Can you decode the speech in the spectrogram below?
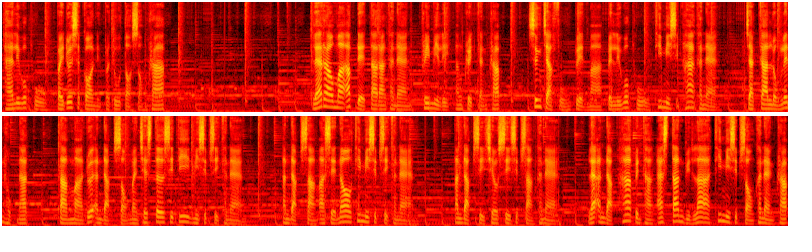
แพ้ลิเวอร์พูลไปด้วยสกอร์ 1 ประตูต่อ 2 ครับ และเรามาอัปเดตตารางคะแนนพรีเมียร์ลีกอังกฤษกันครับ ซึ่งจากฝูงเปลี่ยนมาเป็นลิเวอร์พูลที่มี 15 คะแนน จากการลงเล่น 6 นัด ตามมาด้วยอันดับ 2 แมนเชสเตอร์ซิตี้มี 14 คะแนน อันดับ 3 อาร์เซนอลที่มี 14 คะแนน อันดับ 4 เชลซี 13 คะแนน และอันดับ 5 เป็นทางแอสตันวิลล่าที่มี 12 คะแนนครับ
